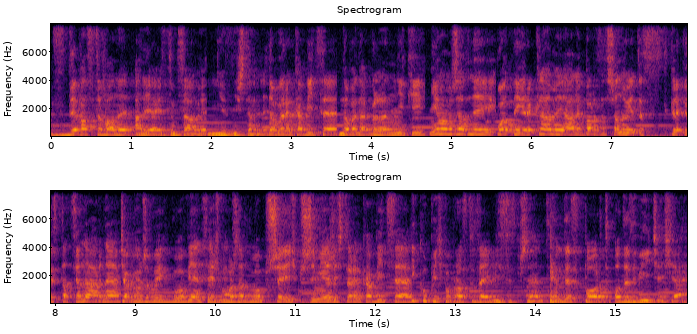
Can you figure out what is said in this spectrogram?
zdewastowane, ale ja jestem cały, niezniszczalny. Nowe rękawice, nowe nagolanniki. Nie mam żadnej płatnej reklamy, ale bardzo szanuję te sklepy stacjonarne. Chciałbym, żeby ich było więcej, żeby można było przyjść, przymierzyć te rękawice i kupić po prostu zajebisty sprzęt. MD Sport, odezwijcie się.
